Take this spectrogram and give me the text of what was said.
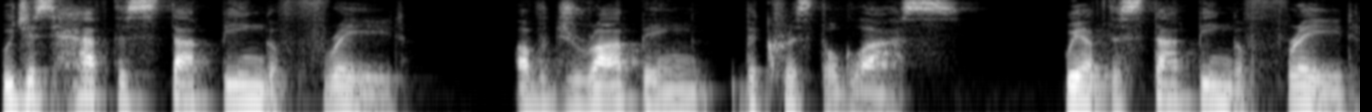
We just have to stop being afraid of dropping the crystal glass. We have to stop being afraid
